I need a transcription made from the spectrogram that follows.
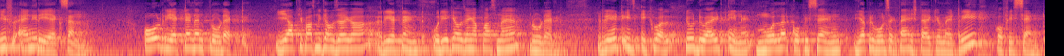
If any reaction all reactant and product ये आपके पास में क्या हो जाएगा? रिएक्टेंट और ये क्या हो जाएगा आपके पास में? Product rate is equal to divide in molar coefficient या फिर बोल सकते हैं स्टाइक्योमेट्री कोफिशिएंट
